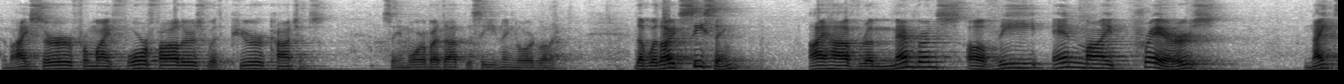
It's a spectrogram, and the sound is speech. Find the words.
whom I serve from my forefathers with pure conscience. Say more about that this evening, Lord willing. That without ceasing, I have remembrance of thee in my prayers night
